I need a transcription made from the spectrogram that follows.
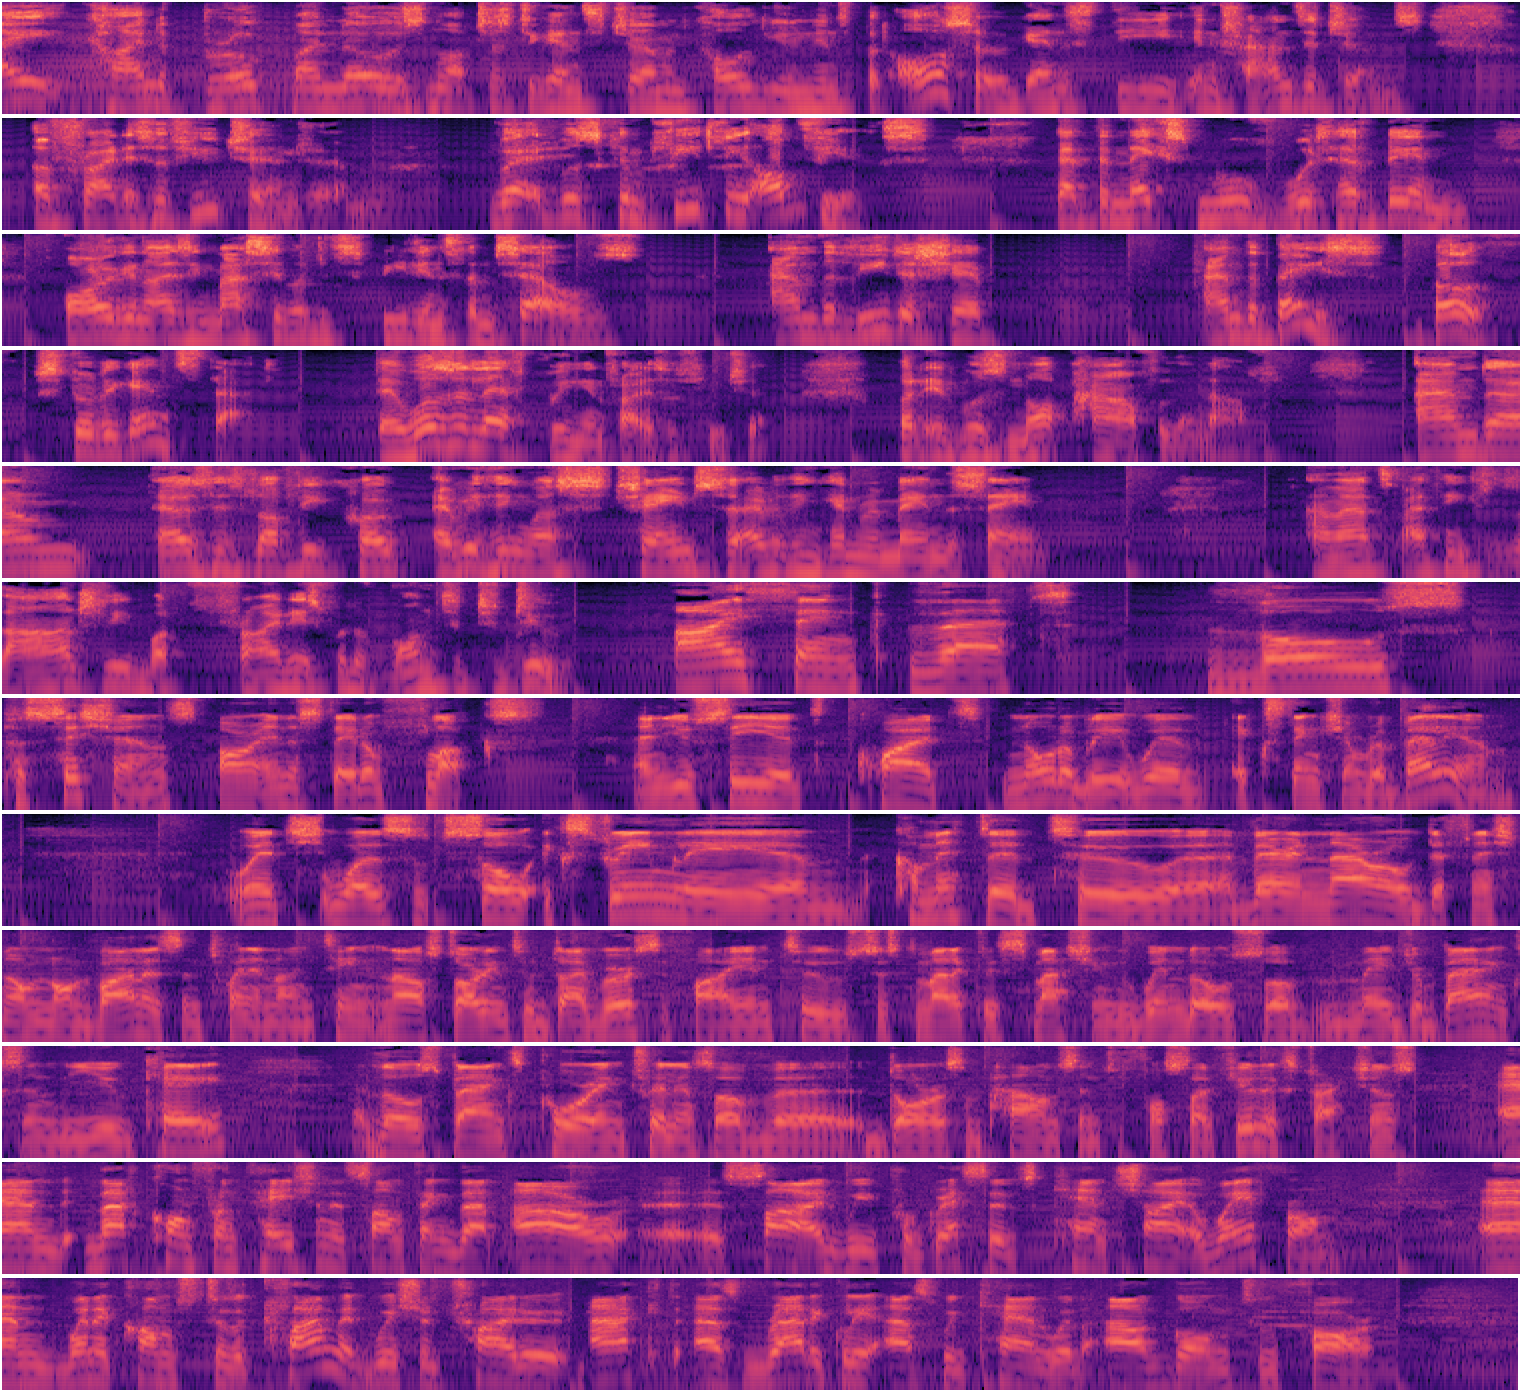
I kind of broke my nose not just against German coal unions, but also against the intransigence of Fridays for Future in Germany, where it was completely obvious that the next move would have been organizing massive disobedience themselves, and the leadership and the base both stood against that. There was a left wing in Fridays for Future, but it was not powerful enough. And um, there was this lovely quote everything must change so everything can remain the same. And that's, I think, largely what Fridays would have wanted to do. I think that those positions are in a state of flux. And you see it quite notably with Extinction Rebellion, which was so extremely um, committed to a very narrow definition of nonviolence in 2019, now starting to diversify into systematically smashing the windows of major banks in the UK, those banks pouring trillions of uh, dollars and pounds into fossil fuel extractions. And that confrontation is something that our uh, side, we progressives, can't shy away from. And when it comes to the climate, we should try to act as radically as we can without going too far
